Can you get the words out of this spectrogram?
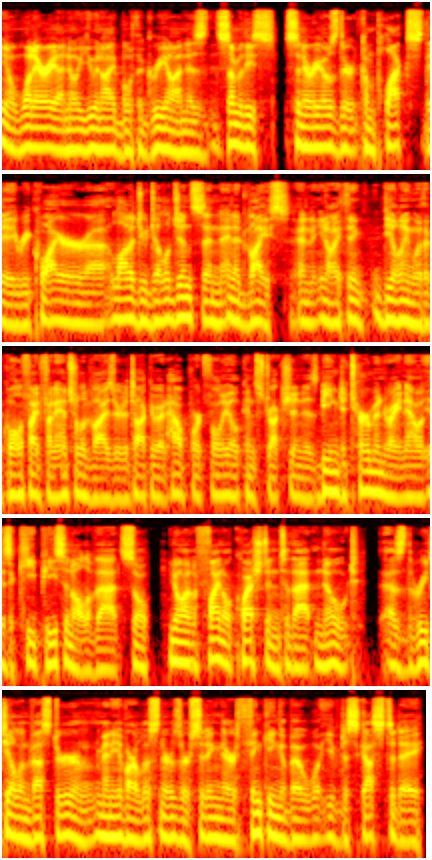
You know, one area I know you and I both agree on is some of these scenarios, they're complex. They require uh, a lot of due diligence and, and advice. And, you know, I think dealing with a qualified financial advisor to talk about how portfolio construction is being determined right now is a key piece in all of that. So, you know, on a final question to that note, as the retail investor and many of our listeners are sitting there thinking about what you've discussed today,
